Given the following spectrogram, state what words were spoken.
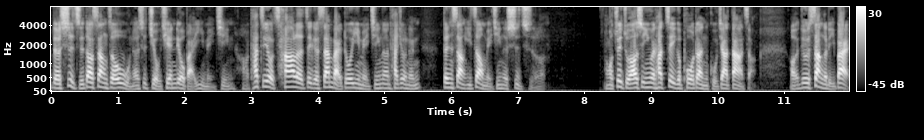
的市值到上周五呢是九千六百亿美金，好，它只有差了这个三百多亿美金呢，它就能登上一兆美金的市值了。哦，最主要是因为它这个波段的股价大涨，哦，就是上个礼拜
